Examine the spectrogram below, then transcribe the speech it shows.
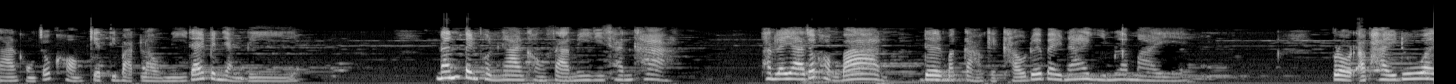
งานของเจ้าของเกียรติบัตรเหล่านี้ได้เป็นอย่างดี นั่นเป็นผลงานของสามีดิฉันค่ะ ภรรยาเจ้าของบ้านเดินมากล่าวแก่เขาด้วยใบหน้ายิ้มละไมโปรดอภัยด้วย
